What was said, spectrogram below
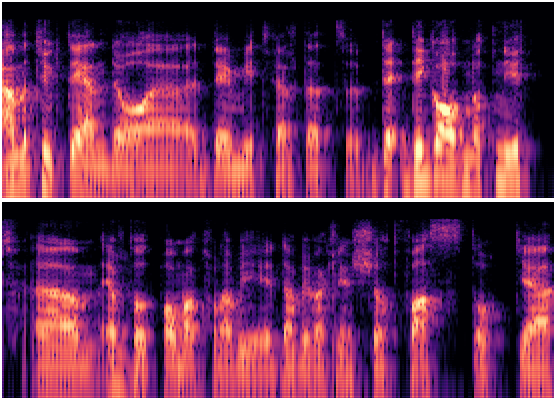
Ja men tyckte ändå eh, det mittfältet, det, det gav något nytt eh, efter mm. ett par matcher där vi, där vi verkligen kört fast och eh,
